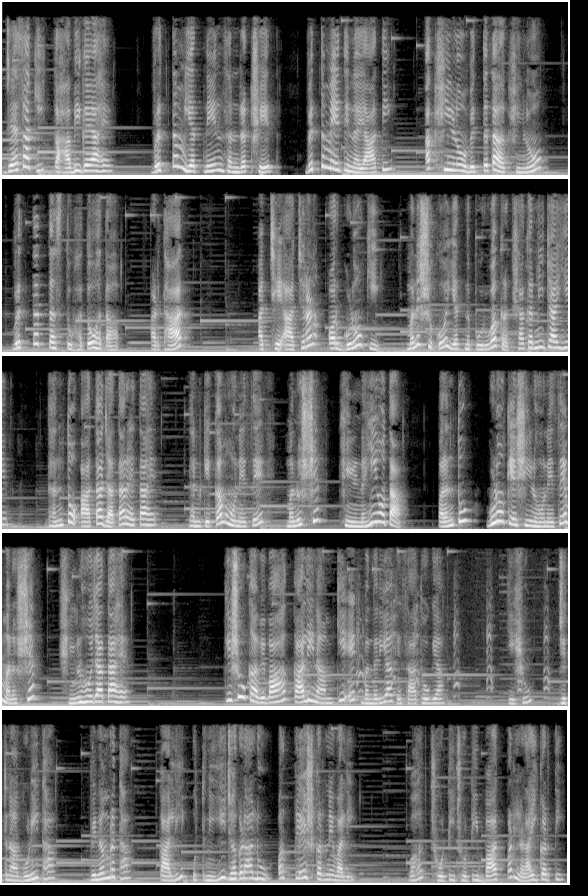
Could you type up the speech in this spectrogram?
जैसा कि कहा भी गया है, वृत्तम यत्नेन संरक्षेत में नयाति, अक्षीणो वित्तता क्षीणो वृत्तस्तु हतोहतः अर्थात, अच्छे आचरण और गुणों की मनुष्य को यत्नपूर्वक रक्षा करनी चाहिए। धन तो आता जाता रहता है। धन के कम होने से मनुष्य क्षीण नहीं होता, परंतु गुणों के क्षीण होने से मनुष्य क्षीण हो जाता है। किशु का विवाह काली नाम की एक बंदरिया के साथ हो गया। किशु जितना गुणी था, विनम्र था काली उतनी ही झगड़ालू और क्लेश करने वाली। वह छोटी छोटी बात पर लड़ाई करती।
